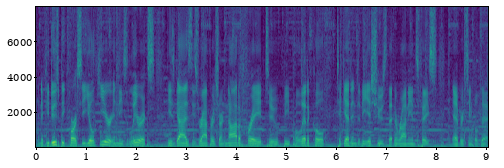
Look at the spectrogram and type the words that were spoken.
and if you do speak Farsi, you'll hear in these lyrics, these guys, these rappers are not afraid to be political, to get into the issues that Iranians face every single day.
